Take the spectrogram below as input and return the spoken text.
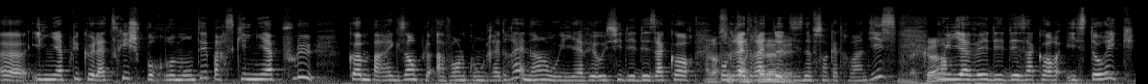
euh, il n'y a plus que la triche pour remonter parce qu'il n'y a plus comme par exemple avant le congrès de Rennes, hein, où il y avait aussi des désaccords, congrès de Rennes de 1990, où il y avait des désaccords historiques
